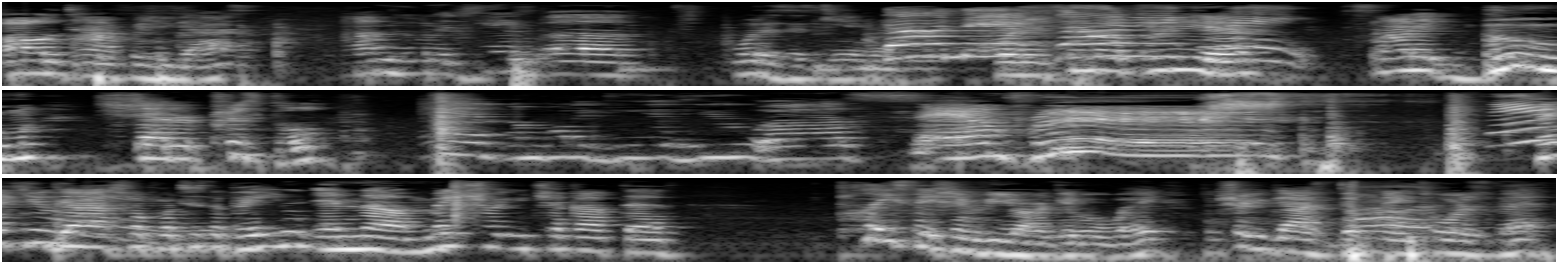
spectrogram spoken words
all the time for you guys. I'm gonna give uh what is this game right here? Sonic, For Nintendo Sonic 3DS. Sonic Boom Shattered Crystal. And I'm gonna give you Sam Flynn. Thank you guys for participating and uh, make sure you check out that PlayStation VR giveaway. Make sure you guys donate towards that.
